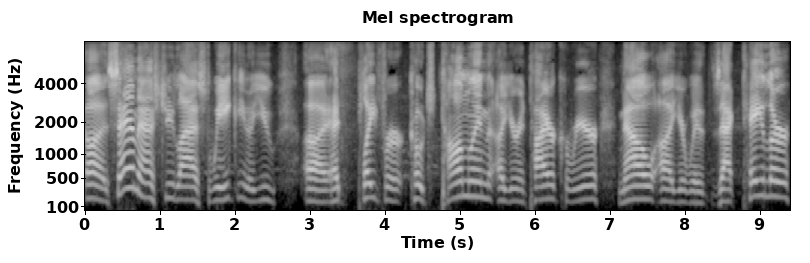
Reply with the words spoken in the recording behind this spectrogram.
uh, Sam asked you last week. You know, you uh, had played for Coach Tomlin uh, your entire career. Now uh, you're with Zac Taylor,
